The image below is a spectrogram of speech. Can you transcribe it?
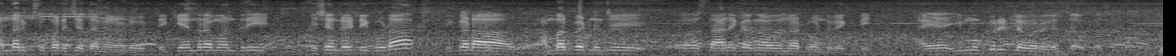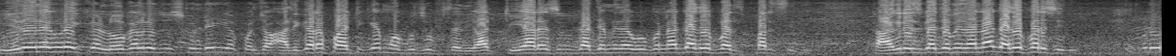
అందరికి సుపరిచితమైన వ్యక్తి. కేంద్ర మంత్రి కిషన్ రెడ్డి కూడా ఇక్కడ అంబర్పేట నుంచి స్థానికంగా ఉన్నటువంటి వ్యక్తి. ఈ ముగ్గురిట్లో ఎవరు గెలిచే అవకాశం? ఏదైనా కూడా ఇక్కడ లోకల్గా చూసుకుంటే ఇక కొంచెం అధికార పార్టీకే మొగ్గు చూపుతుంది. ఆ టీఆర్ఎస్ గద్దె మీద కూకున్నా గదే పరి- పరిస్థితి. కాంగ్రెస్ గద్దె మీదన్నా గదే పరిస్థితి. ఇప్పుడు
